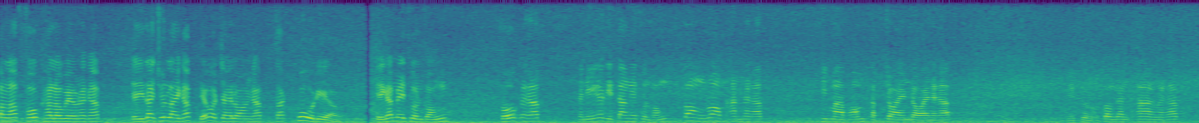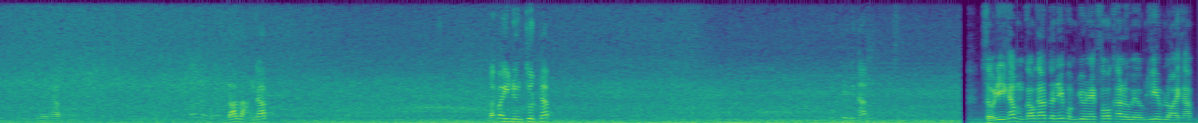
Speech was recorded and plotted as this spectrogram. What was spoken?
ต้อนรับโฟกคาราเวลนะครับจะติดตั้งชุดอะไรครับ เดี๋ยวอดใจรองครับ สักครู่เดียวโอเคครับในส่วนของโฟกนะครับคันนี้ก็ติดตั้งในส่วนของกล้องรอบคันนะครับ ที่มาพร้อมกับจอย Android นะครับ ในส่วนของกล้องด้านข้างนะครับนี่ครับ ด้านหลังครับ แล้วก็อีกหนึ่งจุดครับ โอเคครับ สวัสดีครับผมก๊อฟครับ ตอนนี้ผมอยู่ในโฟกคาราเวลที่เรียบร้อยครับ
